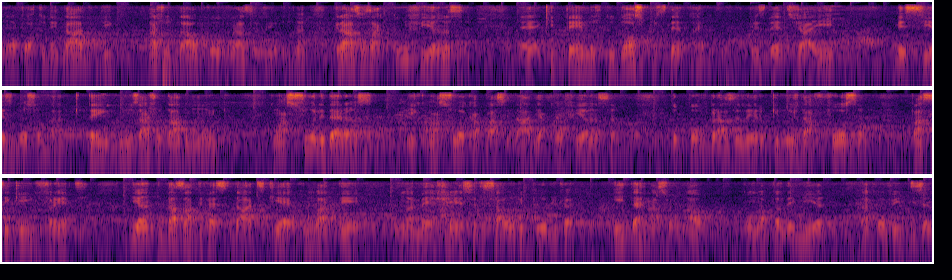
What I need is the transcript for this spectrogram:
uma oportunidade de ajudar o povo brasileiro, né? graças à confiança é, que temos do nosso presidente da República, o presidente Jair Messias Bolsonaro, que tem nos ajudado muito com a sua liderança e com a sua capacidade e a confiança do povo brasileiro, que nos dá força para seguir em frente diante das adversidades que é combater uma emergência de saúde pública internacional como a pandemia da Covid-19.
